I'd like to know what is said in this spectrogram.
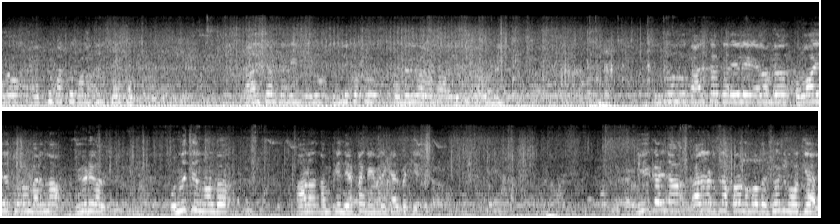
ഒരു എട്ട് പത്ത് കൊല്ലത്തിന് ശേഷം കാരിച്ചാൽ കരയിൽ ഒരു വെള്ളിക്കപ്പ് കൊണ്ടുവരിക എന്ന ലക്ഷ്യത്തോടുകൂടി എനിക്ക് തോന്നുന്നു കാലിക്കൽ കരയിലെ ഏതാണ്ട് തൊള്ളായിരത്തോളം വരുന്ന വീടുകൾ ഒന്നിച്ചു നിന്നുകൊണ്ട് ആണ് നമുക്ക് ഈ നേട്ടം കൈവരിക്കാൻ പറ്റിയത്. ഈ കഴിഞ്ഞ കാലഘട്ടത്തിനപ്പുറം നമ്മൾ പരിശോധിച്ച് നോക്കിയാൽ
